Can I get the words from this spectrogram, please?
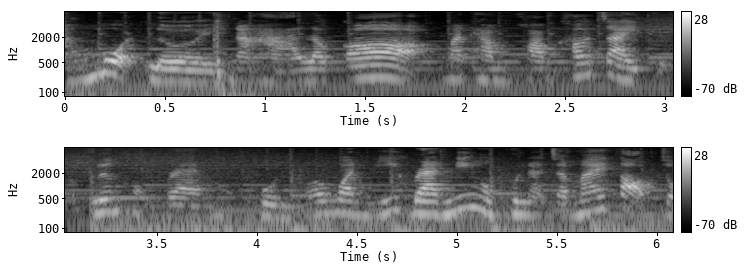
ทั้งหมดเลยนะคะ แล้วก็มาทำความเข้าใจเกี่ยวกับเรื่องของแบรนด์ของคุณว่าวันนี้ branding ของคุณอาจจะไม่ตอบโจ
